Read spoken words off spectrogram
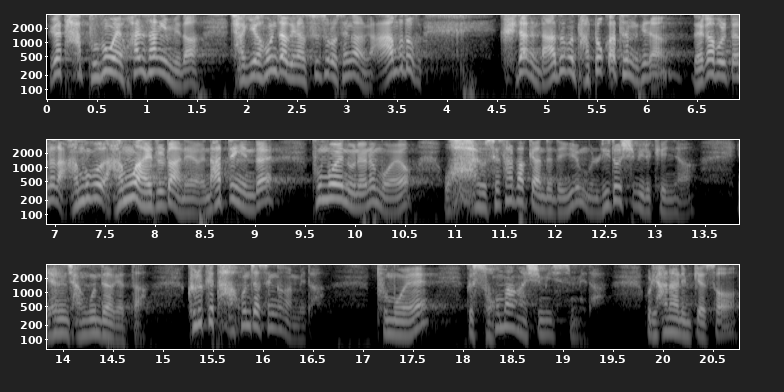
그러니까 다 부모의 환상입니다. 자기가 혼자 그냥 스스로 생각하는 거. 아무도 그냥 놔두면 다 똑같은 그냥 내가 볼 때는 아무 아무 아이들도 아니에요. 나띵인데 부모의 눈에는 뭐예요? 와, 이거 세 살밖에 안 됐는데 이름 뭐 리더십이 이렇게 있냐? 얘는 장군 돼야겠다. 그렇게 다 혼자 생각합니다. 부모의 그 소망하심이 있습니다. 우리 하나님께서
